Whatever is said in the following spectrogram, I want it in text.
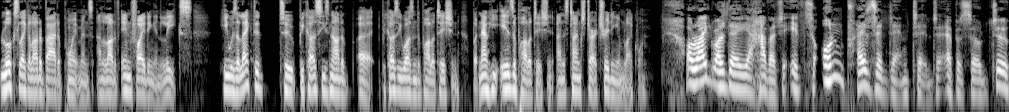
looks like a lot of bad appointments and a lot of infighting and leaks. He was elected to because he's not a uh, because he wasn't a politician, but now he is a politician, and it's time to start treating him like one. All right, well, there you have it. It's Unpresidented episode two,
